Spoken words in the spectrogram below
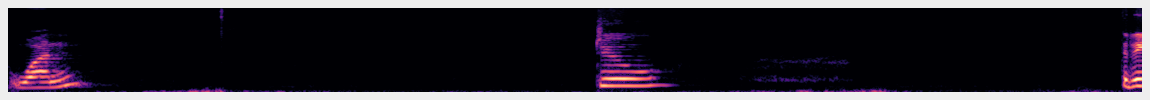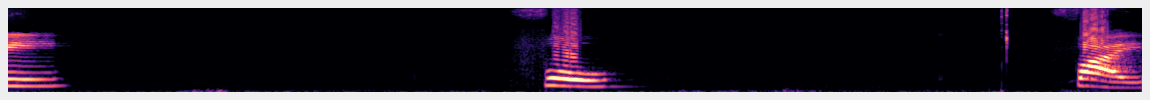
One two three four five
